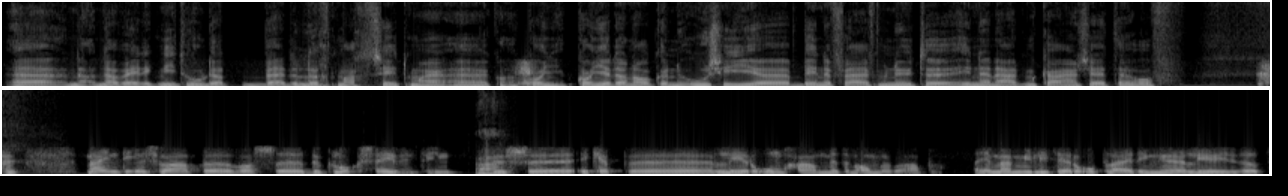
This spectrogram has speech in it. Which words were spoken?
Eh, nou, nou weet ik niet hoe dat bij de luchtmacht zit, maar kon, kon, je, kon je dan ook een Uzi binnen vijf minuten in en uit elkaar zetten? Of? Mijn dienstwapen was eh, de Glock 17. Ah. Dus eh, ik heb eh, leren omgaan met een ander wapen. In mijn militaire opleiding leer je dat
